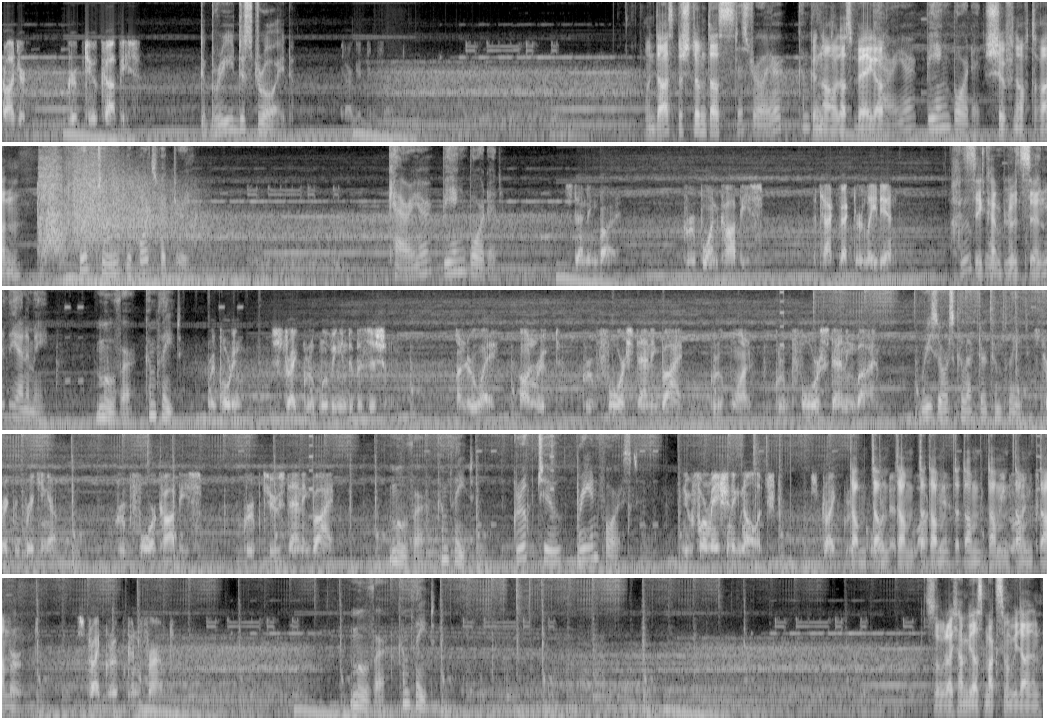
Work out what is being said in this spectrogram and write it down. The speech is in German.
Roger. Group 2 copies. Debris destroyed. Target confirmed. Und da ist bestimmt das, Destroyer complete. genau, das Vega-Schiff Carrier being boarded. noch dran. Group 2 reports victory. Carrier being boarded. Standing by. Group 1 copies. Attack vector laid in. Ach, Group ich sehe 2 keinen has Blödsinn. defeated the enemy. Mover complete. Reporting. Strike group moving into position. Underway. En route. Group 4 standing by. Group 1. Group 4 standing by. Resource collector complete. Strike group breaking up. Group 4 copies. Group 2 standing by. Mover complete. Group 2 reinforced. New formation acknowledged. Strike group Dum dum dum da dum da dum dum dum dum. Strike group confirmed. Mover complete. So, gleich haben wir das Maximum wieder an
